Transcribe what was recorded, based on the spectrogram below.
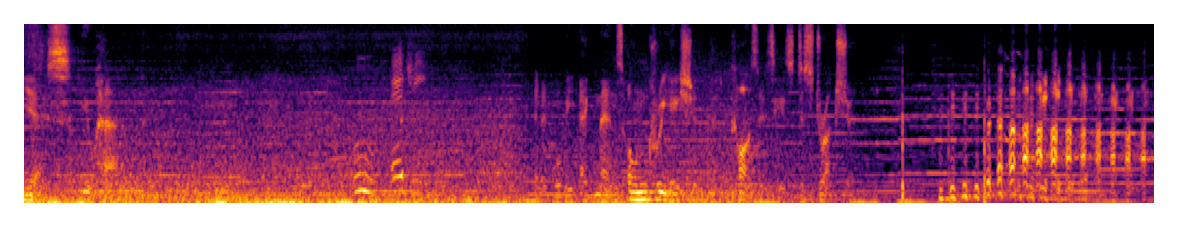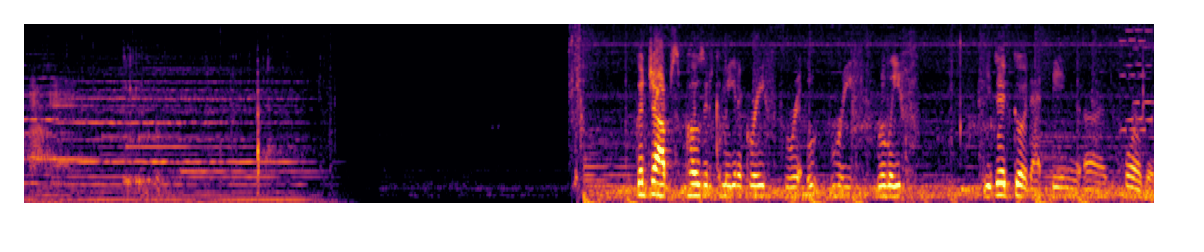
Yes, you have. Ooh, edgy. And it will be Eggman's own creation that causes his destruction. Good job, supposed comedic relief, re relief, relief. You did good at being, uh, horrible.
